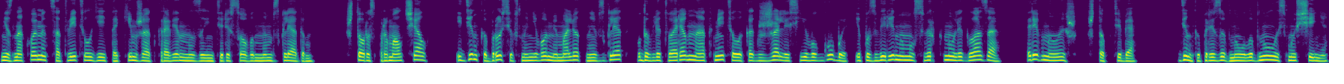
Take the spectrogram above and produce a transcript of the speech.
Незнакомец ответил ей таким же откровенно заинтересованным взглядом. Шторос промолчал, и Динка, бросив на него мимолетный взгляд, удовлетворенно отметила, как сжались его губы и по-звериному сверкнули глаза. «Ревнуешь, чтоб тебя». Динка призывно улыбнулась мужчине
